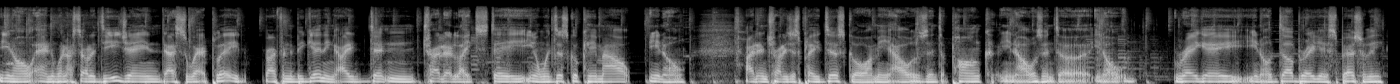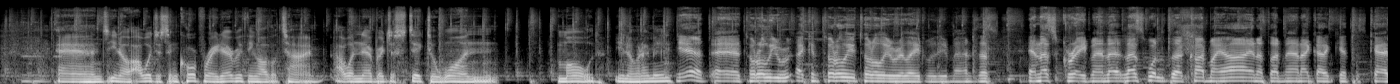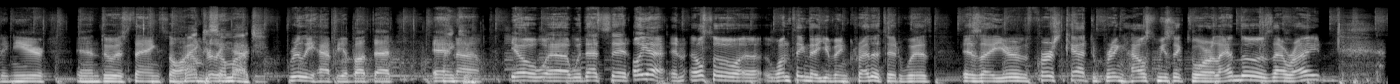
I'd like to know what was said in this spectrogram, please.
you know, and when I started DJing, that's the way I played right from the beginning. I didn't try to like stay, you know, when disco came out, you know, I didn't try to just play disco. I mean, I was into punk, you know, I was into, you know, reggae, you know, dub reggae especially. And, you know, I would just incorporate everything all the time. I would never just stick to one mold. You know what I mean? Yeah, uh, totally. I can totally, totally relate with you, man. That's and that's great, man. That, that's what uh, caught my eye, and I thought, man, I gotta get this cat in here and do his thing. So Thank I'm you really so much. happy, really happy about that. And Thank you. uh, yo, uh, with that said, oh yeah, and also uh, one thing that you've been credited with is that you're the first cat to bring house music to Orlando. Is that right?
